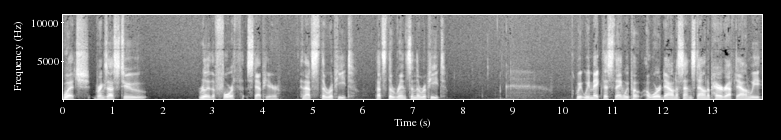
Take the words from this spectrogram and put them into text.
Which brings us to really the fourth step here, and that's the repeat. That's the rinse and the repeat. We, we make this thing, we put a word down, a sentence down, a paragraph down, we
